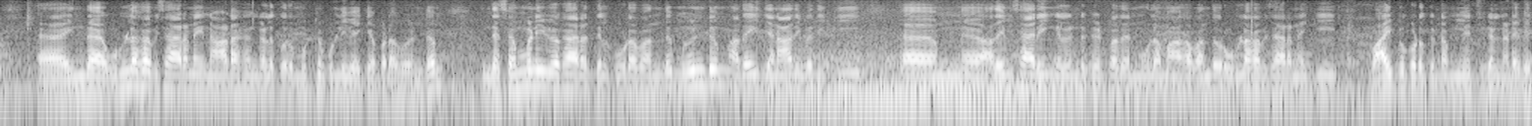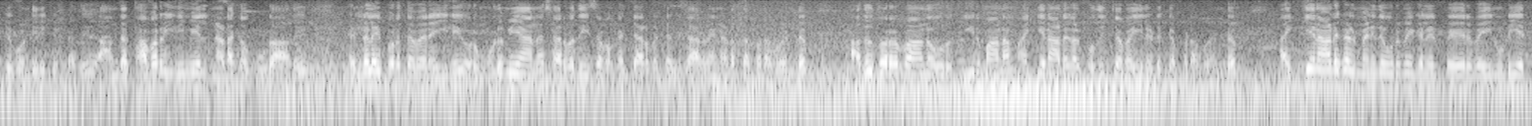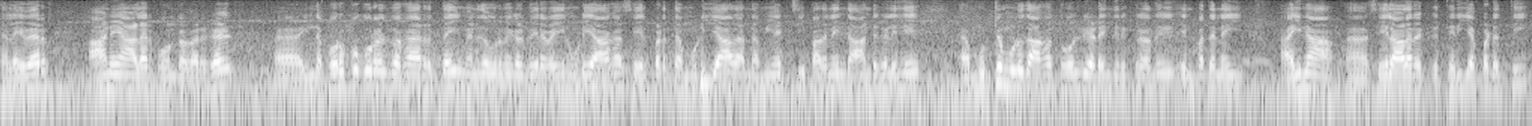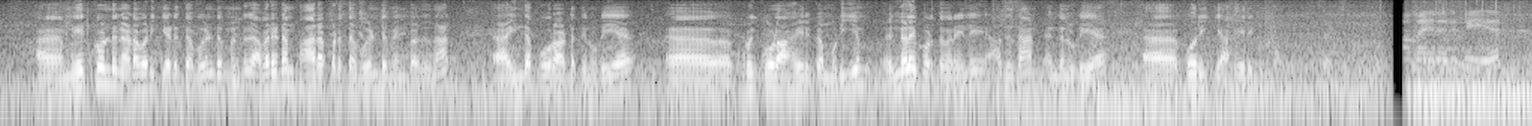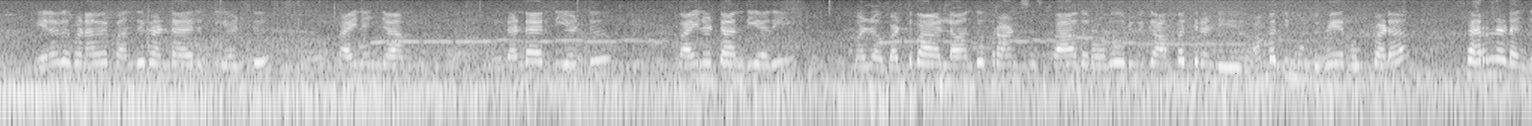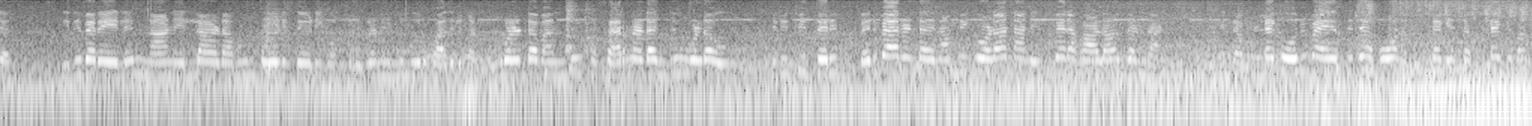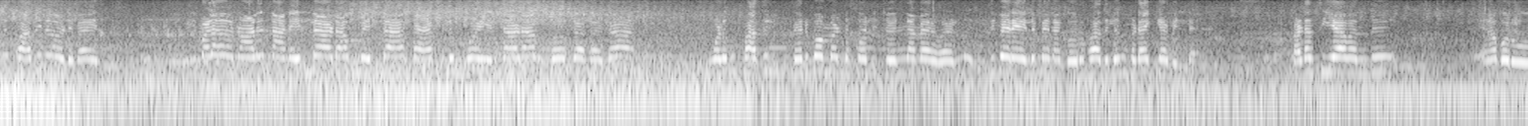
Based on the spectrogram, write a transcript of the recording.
இந்த உள்ளக விசாரணை நாடகங்களுக்கு ஒரு முற்றுப்புள்ளி வைக்கப்பட வேண்டும். இந்த செம்மணி விவகாரத்தில் கூட வந்து மீண்டும் அதை ஜனாதிபதிக்கு அதை விசாரியுங்கள் என்று கேட்பதன் மூலமாக வந்து ஒரு உள்ளக விசாரணைக்கு வாய்ப்பு கொடுக்கின்ற முயற்சிகள் நடைபெற்று கொண்டிருக்கின்றது. அந்த தவறு இனிமேல் நடக்கக்கூடாது. எங்களை பொறுத்தவரையிலே ஒரு முழுமையான சர்வதேச பக்கச்சார்பற்ற விசாரணை நடத்தப்பட வேண்டும். அது தொடர்பான ஒரு தீர்மானம் ஐக்கிய நாடுகள் பொதுச்சபையில் எடுக்கப்பட வேண்டும். ஐக்கிய நாடுகள் மனித உரிமைகள் பேரவையினுடைய தலைவர் ஆணையாளர் போன்றவர்கள் இந்த பொறுப்புக்கூறல் விவகாரத்தை மனித உரிமைகள் பேரவையினுடையாக செயல்படுத்த முடியாத அந்த முயற்சி பதினைந்து ஆண்டுகளிலே முற்றுமுழுதாக தோல்வியடைந்திருக்கிறது என்பதனை ஐநா செயலாளருக்கு தெரியப்படுத்தி மேற்கொண்டு நடவடிக்கை எடுக்க வேண்டும் என்று அவரிடம் பாரப்படுத்த வேண்டும் என்பதுதான் இந்த போராட்டத்தினுடைய குறிக்கோளாக இருக்க முடியும். எங்களை பொறுத்தவரையிலே அதுதான் எங்களுடைய கோரிக்கையாக இருக்கின்றது. எனது கனவை வந்து ரெண்டாயிரத்தி எட்டு பதினஞ்சாம் ரெண்டாயிரத்தி எட்டு பதினெட்டாம் தேதி ம- வந்து பிரான்சிஸ் ஃபாதரோடு ஒரு மிக ஐம்பத்தி ரெண்டு ஐம்பத்தி மூன்று பேர் உட்பட சரணடைஞ்சர் இதுவரையிலும் நான் எல்லா இடமும் தேடி தேடி கொண்டிருக்கிறேன். இன்னும் ஒரு பதிலுங்கள் உங்கள்கிட்ட வந்து சரணடைஞ்சு உங்களோட திருப்பி தெரி பெருவாருன்ற நம்பிக்கையோட நான் இதுவரை காலம் தந்தான் இந்த பிள்ளைக்கு ஒரு வயசுல போனது பிள்ளைக்கு இந்த பிள்ளைக்கு வந்து பதினேழு வயசு. இவ்வளவு நான் எல்லா இடம் எல்லா கேம்பிலும் போய் எல்லா இடம் கேட்க கேட்க உங்களுக்கு பதில் பெருபம் என்று சொல்லி சொன்னவர்கள் இதுவரையிலும் எனக்கு ஒரு பதிலும் கிடைக்கவில்லை. கடைசியாக வந்து எனக்கு ஒரு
